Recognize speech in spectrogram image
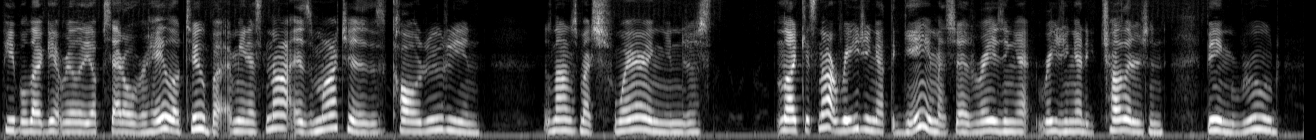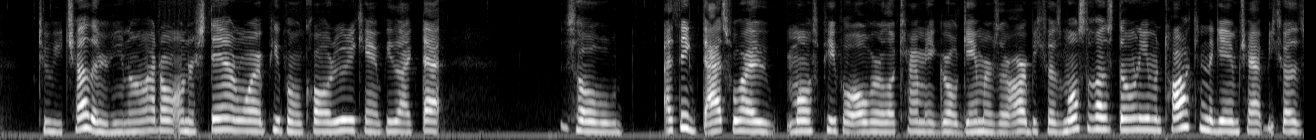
people that get really upset over Halo too. But I mean, it's not as much as Call of Duty, and there's not as much swearing and just like it's not raging at the game. It's just raging at raging at each other's and being rude to each other. You know, I don't understand why people in Call of Duty can't be like that. So I think that's why most people overlook how many girl gamers there are because most of us don't even talk in the game chat because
